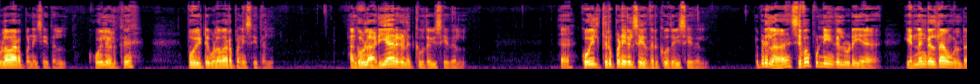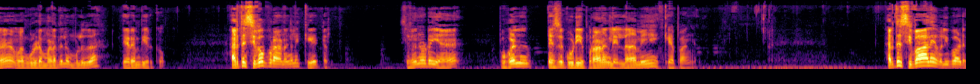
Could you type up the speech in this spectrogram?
உழவார பணி செய்தல். கோயில்களுக்கு போயிட்டு உழவார பணி செய்தல். அங்கே உள்ள அடியார்களுக்கு உதவி செய்தல். கோயில் திருப்பணிகள் செய்வதற்கு உதவி செய்தல். இப்படிலாம் சிவ புண்ணியங்களுடைய எண்ணங்கள் தான் உங்கள்ட்ட உங்களோட மனதில் முழுதாக நிரம்பி இருக்கும். அடுத்து சிவபுராணங்களை கேட்டல். சிவனுடைய புகழ் பேசக்கூடிய புராணங்கள் எல்லாமே கேட்பாங்க. அடுத்து சிவாலய வழிபாடு.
